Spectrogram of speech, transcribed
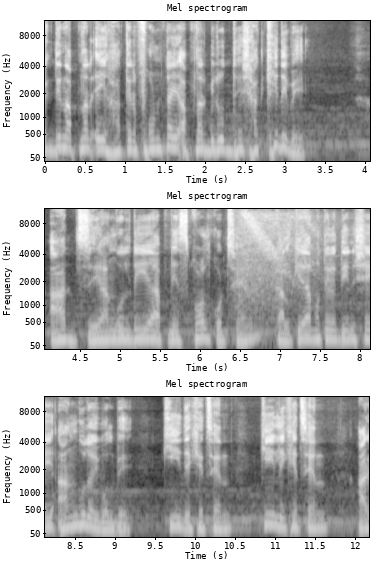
একদিন আপনার এই হাতের ফোনটাই আপনার বিরুদ্ধে সাক্ষী দেবে। আজ যে আঙ্গুল দিয়ে আপনি স্ক্রল করছেন, কাল কেয়ামতের দিন সেই আঙ্গুলই বলবে, কি দেখেছেন, কি লিখেছেন, আর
